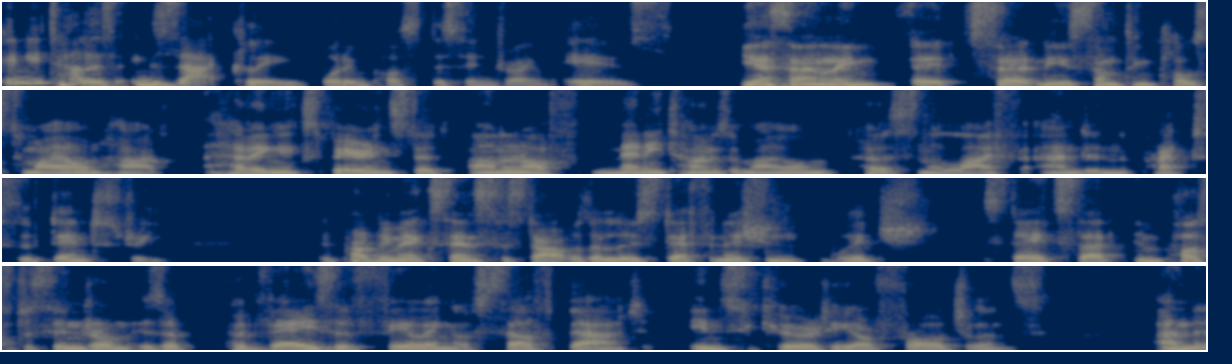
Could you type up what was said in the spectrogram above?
can you tell us exactly what imposter syndrome is? Yes, Annalene, it certainly is something close to my own heart, having experienced it on and off many times in my own personal life and in the practice of dentistry. It probably makes sense to start with a loose definition, which states that imposter syndrome is a pervasive feeling of self doubt, insecurity, or fraudulence. And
